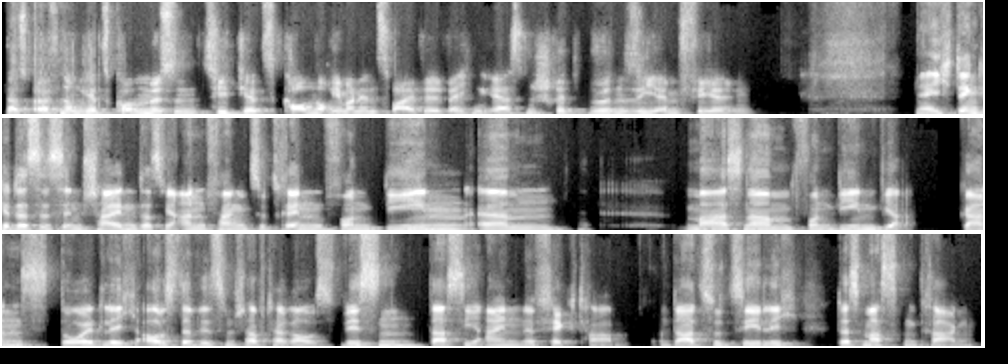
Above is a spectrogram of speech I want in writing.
Dass Öffnungen jetzt kommen müssen, zieht jetzt kaum noch jemand in Zweifel. Welchen ersten Schritt würden Sie empfehlen? Ja, ich denke, das ist entscheidend, dass wir anfangen zu trennen von den ähm, Maßnahmen, von denen wir ganz deutlich aus der Wissenschaft heraus wissen, dass sie einen Effekt haben. Und dazu zähle ich das Maskentragen.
